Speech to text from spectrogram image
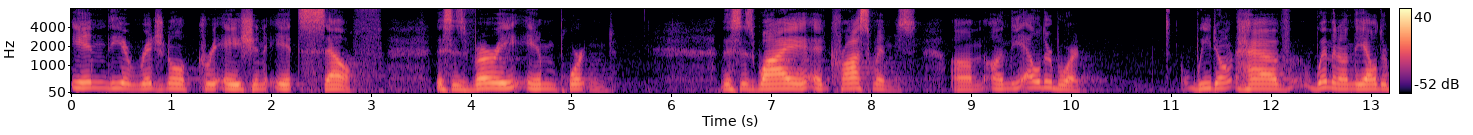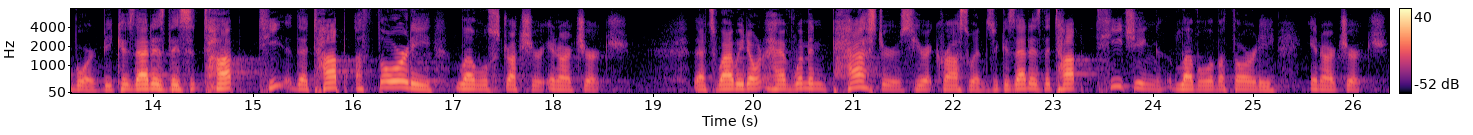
in the original creation itself. This is very important. This is why at Crosswinds, um, on the elder board, we don't have women on the elder board because that is the top, the top authority level structure in our church. That's why we don't have women pastors here at Crosswinds because that is the top teaching level of authority in our church.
